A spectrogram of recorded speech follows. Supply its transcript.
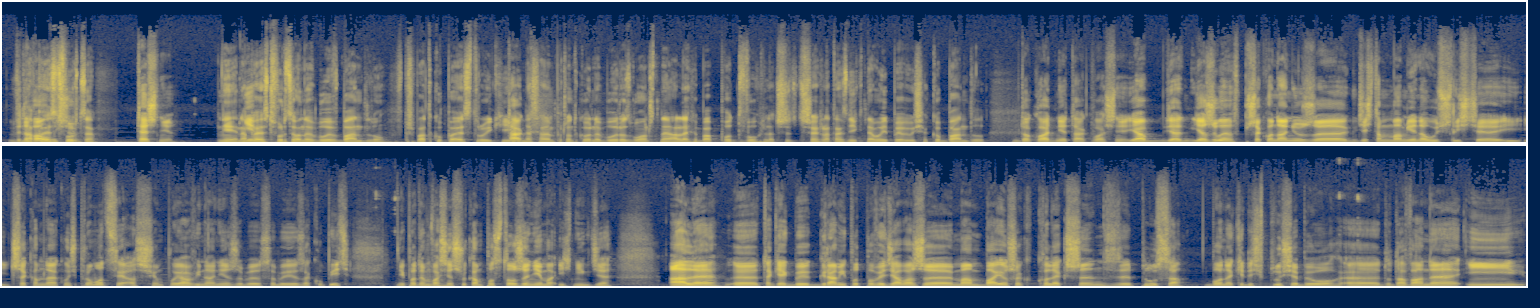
Wydawało na mi się, PS4. też nie. Nie, na Nie- PS4 one były w bundlu. W przypadku PS3 Tak. na samym początku one były rozłączne, ale chyba po dwóch czy trzech latach zniknęły i pojawiły się jako bundle. Dokładnie tak, właśnie. Ja, ja, ja żyłem w przekonaniu, że gdzieś tam mam je na wishliste i, i czekam na jakąś promocję, aż się pojawi na nie, żeby sobie je zakupić. I potem właśnie szukam po storze, nie ma ich nigdzie. Ale e, tak jakby gra mi podpowiedziała, że mam Bioshock Collection z plusa, bo one kiedyś w plusie było e, dodawane i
